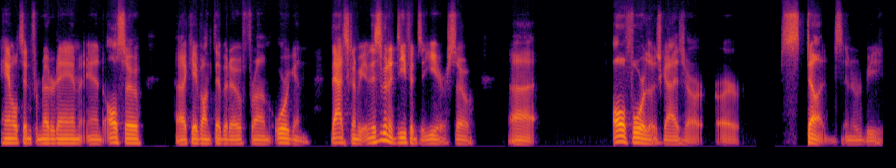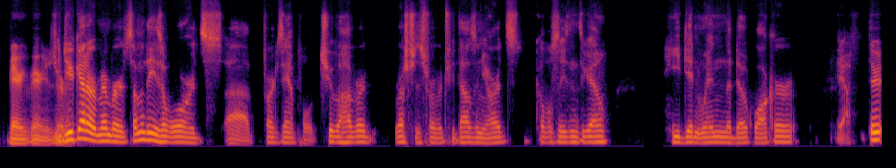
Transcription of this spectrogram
Hamilton from Notre Dame, and also uh, Kayvon Thibodeaux from Oregon. That's going to be. This has been a defensive year, so uh, all four of those guys are are studs, and it would be very very deserving. You do got to remember some of these awards. Uh, for example, Chuba Hubbard rushes for over two thousand yards a couple seasons ago. He didn't win the Doak Walker. Yeah, there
